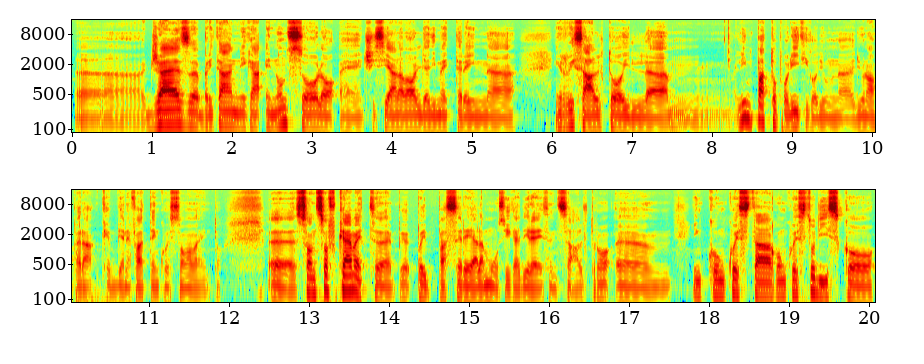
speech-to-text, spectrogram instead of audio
uh, jazz britannica e non solo, eh, ci sia la voglia di mettere in... Uh, in risalto il, um, l'impatto politico di, un, di, un'opera che viene fatta in questo momento. Uh, Sons of Kemet, eh, poi passerei alla musica direi senz'altro, um, in, con, questa, con, questo disco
